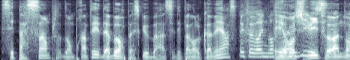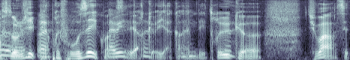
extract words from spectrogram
c'est pas simple d'emprunter. D'abord parce que bah, c'était pas dans le commerce. Il faut avoir une et ensuite, il faut avoir une morphologie. Puis après, il faut oser. quoi. Ah C'est-à-dire qu'il y a quand même des trucs. tu vois, c'est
